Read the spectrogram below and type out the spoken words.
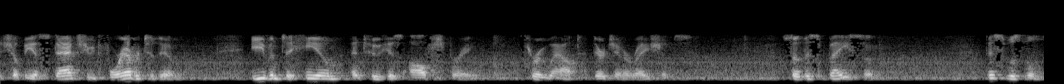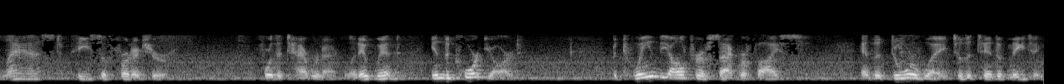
It shall be a statute forever to them, even to him and to his offspring throughout their generations. So this basin, this was the last piece of furniture for the tabernacle. And it went in the courtyard between the altar of sacrifice and the doorway to the tent of meeting.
